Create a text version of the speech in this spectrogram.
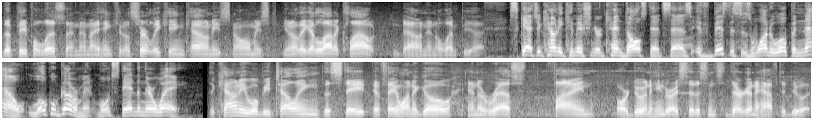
the people listen. And I think, you know, certainly King County, Snohomish, you know, they got a lot of clout down in Olympia. Skagit County Commissioner Ken Dahlstedt says if businesses want to open now, local government won't stand in their way. The county will be telling the state if they want to go and arrest, fine, or do anything to our citizens, they're going to have to do it.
